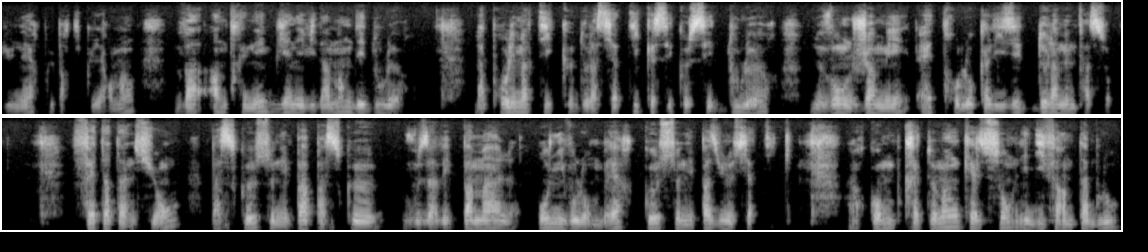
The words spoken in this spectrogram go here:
du nerf plus particulièrement, va entraîner bien évidemment des douleurs. La problématique de la sciatique, c'est que ces douleurs ne vont jamais être localisées de la même façon. Faites attention parce que ce n'est pas parce que vous avez pas mal au niveau lombaire que ce n'est pas une sciatique. Alors concrètement, quels sont les différents tableaux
